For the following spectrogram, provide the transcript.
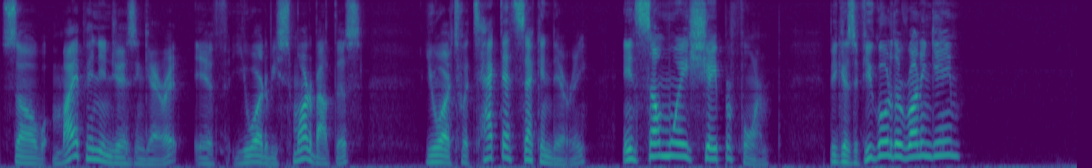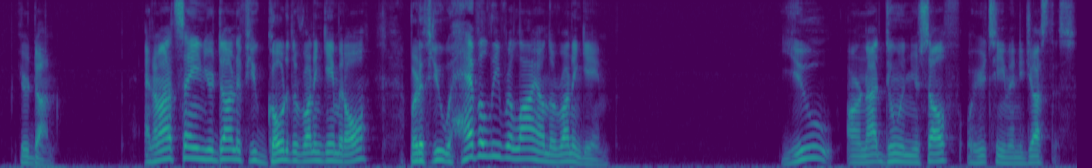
So, my opinion, Jason Garrett, if you are to be smart about this, you are to attack that secondary in some way, shape, or form. Because if you go to the running game, you're done. And I'm not saying you're done if you go to the running game at all, but if you heavily rely on the running game, you are not doing yourself or your team any justice.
